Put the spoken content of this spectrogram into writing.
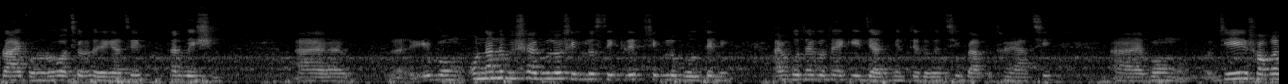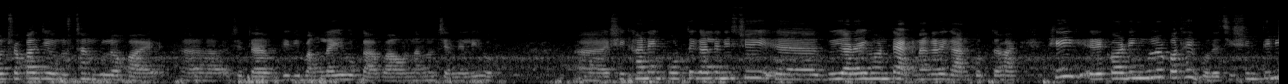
প্রায় পনেরো বছর হয়ে গেছে, তার বেশি। এবং অন্যান্য বিষয়গুলো, সেগুলো সিক্রেট সেগুলো বলতে নেই। আমি কোথায় কোথায় কি জাজমেন্টে রয়েছি বা কোথায় আছি? এবং যে সকাল সকাল যে অনুষ্ঠানগুলো হয় সেটা ডিডি বাংলাই হোক বা অন্যান্য চ্যানেলেই হোক সেখানে করতে গেলে নিশ্চয়ই দুই আড়াই ঘণ্টা এক নাগারে গান করতে হয়। সেই রেকর্ডিংগুলোর কথাই বলেছি। তিনি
